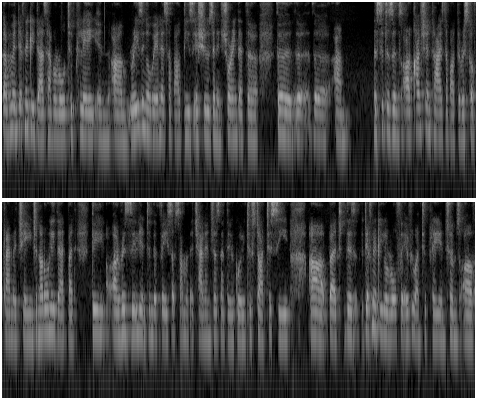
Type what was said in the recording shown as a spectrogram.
Government definitely does have a role to play in um, raising awareness about these issues and ensuring that the the the the um, the citizens are conscientized about the risk of climate change. And not only that, but they are resilient in the face of some of the challenges that they're going to start to see. Uh, but there's definitely a role for everyone to play in terms of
